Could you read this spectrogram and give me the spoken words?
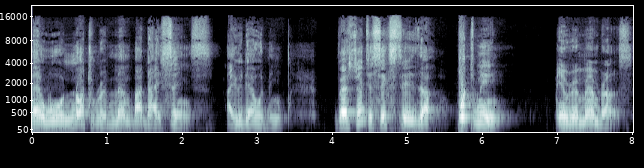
and will not remember thy sins. Are you there with me? Verse 26 says that, Put me in remembrance.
